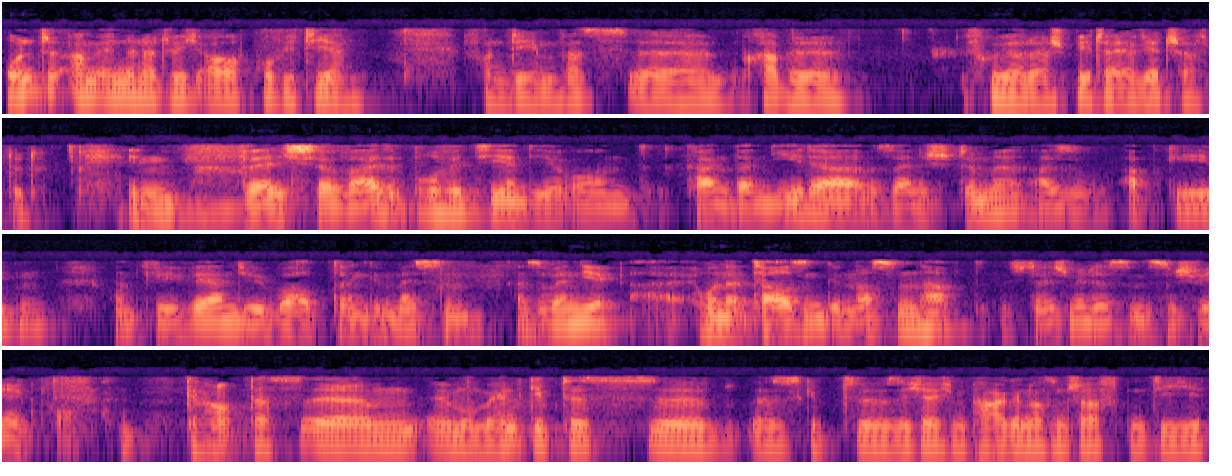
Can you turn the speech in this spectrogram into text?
und am Ende natürlich auch profitieren von dem, was äh, Brabbel früher oder später erwirtschaftet. In welcher Weise profitieren die und kann dann jeder seine Stimme also abgeben und wie werden die überhaupt dann gemessen? Also wenn ihr 100.000 Genossen habt, stelle ich mir das ein bisschen schwierig vor. Genau, das ähm, im Moment gibt es, äh, also es gibt äh, sicherlich ein paar Genossenschaften, die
